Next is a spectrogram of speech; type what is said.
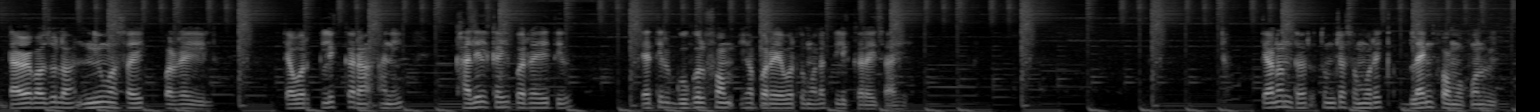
डाव्या बाजूला न्यू असा एक पर्याय येईल. त्यावर क्लिक करा आणि खालील काही पर्याय येतील. त्यातील गुगल फॉर्म ह्या पर्यायावर तुम्हाला क्लिक करायचं आहे. त्यानंतर तुमच्यासमोर एक ब्लँक फॉर्म ओपन होईल.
